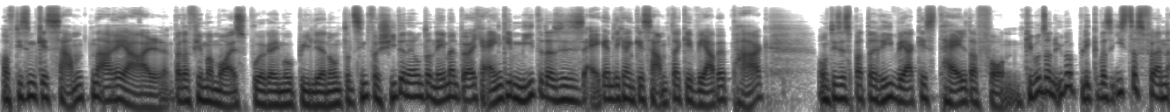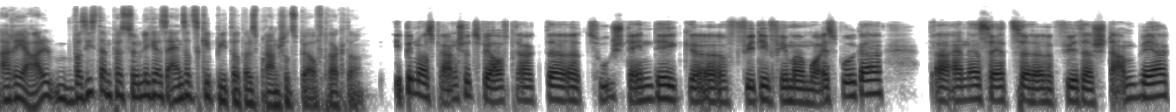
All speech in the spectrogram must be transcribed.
auf diesem gesamten Areal bei der Firma Meusburger Immobilien und dort sind verschiedene Unternehmen bei euch eingemietet, also es ist eigentlich ein gesamter Gewerbepark und dieses Batteriewerk ist Teil davon. Gib uns einen Überblick, was ist das für ein Areal? Was ist dein persönliches Einsatzgebiet dort als Brandschutzbeauftragter? Ich bin als Brandschutzbeauftragter zuständig äh, für die Firma Meusburger, einerseits äh, für das Stammwerk,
